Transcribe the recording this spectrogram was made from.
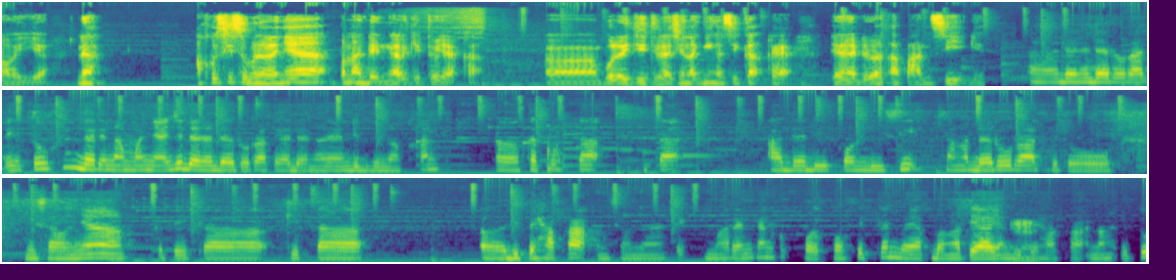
Oh iya. Nah, aku sih sebenarnya pernah dengar gitu ya, Kak. Eh, boleh dijelasin lagi nggak sih, Kak? Kayak dana darurat apaan sih? Gitu. Eh, dana darurat itu kan dari namanya aja dana darurat ya dana yang digunakan eh, ketika kita ada di kondisi sangat darurat gitu misalnya ketika kita eh, di PHK misalnya kayak kemarin kan covid kan banyak banget ya yang di Hmm. PHK nah itu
